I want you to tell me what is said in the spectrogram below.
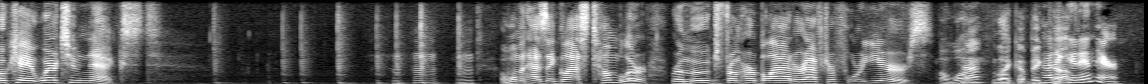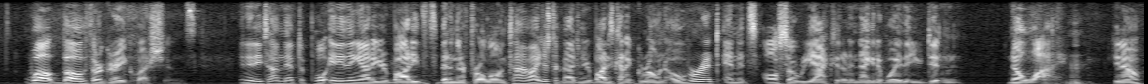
Okay, where to next? A woman has a glass tumbler removed from her bladder after four years. A what? Huh? Like a big How'd cup. it get in there? Well, both are great questions. And anytime they have to pull anything out of your body that's been in there for a long time, I just imagine your body's kind of grown over it and it's also reacted in a negative way that you didn't know why. Hmm. You know?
